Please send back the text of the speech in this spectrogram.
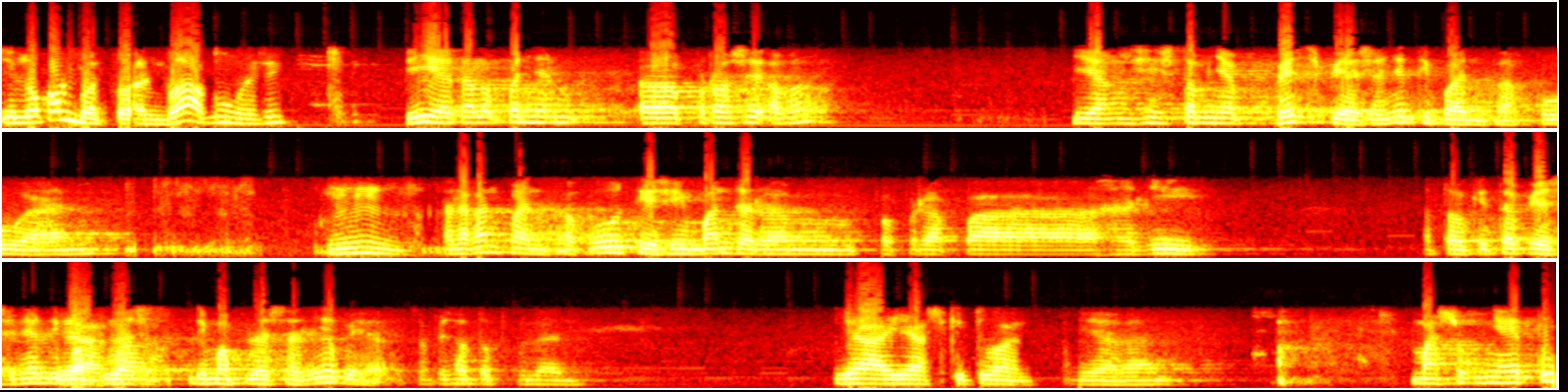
Silo kan buat bahan baku nggak sih? Iya, kalau penye- eh, proses apa? Yang sistemnya batch biasanya di bahan baku kan. Hmm. Karena kan bahan baku disimpan dalam beberapa hari. Atau kita biasanya 15 15 hari apa ya? Sampai satu bulan. Ya, ya segituan. Iya kan. Masuknya itu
